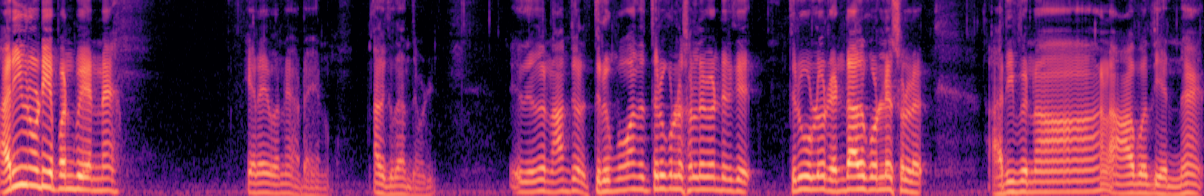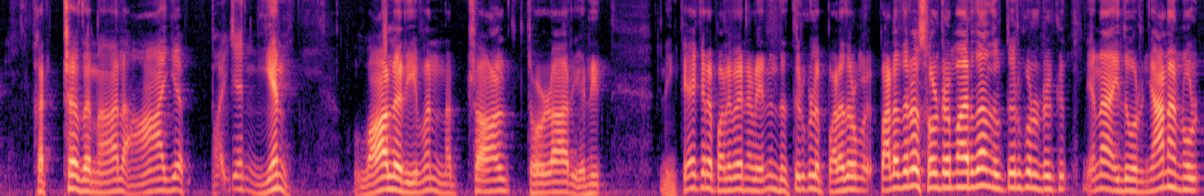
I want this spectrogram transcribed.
அறிவினுடைய பண்பு என்ன? இறைவனை அடையணும். அதுக்கு தான் இந்த வழி. இது ஏதோ நான் சொல்ல திரும்பவும் அந்த திருக்குள்ளே சொல்ல வேண்டியிருக்கு. திருவள்ளுவர் ரெண்டாவது குரலே சொல்ல அறிவினால் ஆவது என்ன? கற்றதனால் ஆய பயன் என். வாளறிவன் நற்றால் தொழார் எனில் நீங்கள் கேட்குற பல பேர் என்ன இந்த திருக்குறளை பல தடவை பல தடவை சொல்கிற மாதிரி தான் அந்த திருக்குறள் இருக்குது ஏன்னா இது ஒரு ஞான நூல்.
